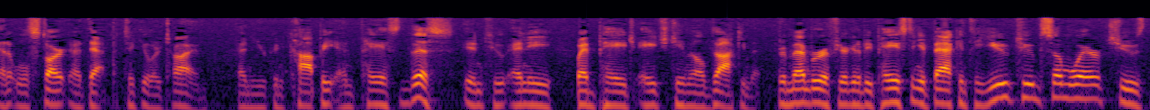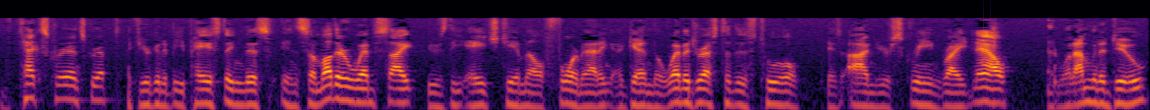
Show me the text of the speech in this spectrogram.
and it will start at that particular time and you can copy and paste this into any web page HTML document. Remember, if you're going to be pasting it back into YouTube somewhere, choose the text transcript. If you're going to be pasting this in some other website, use the HTML formatting. Again, the web address to this tool is on your screen right now. And what I'm going to do,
